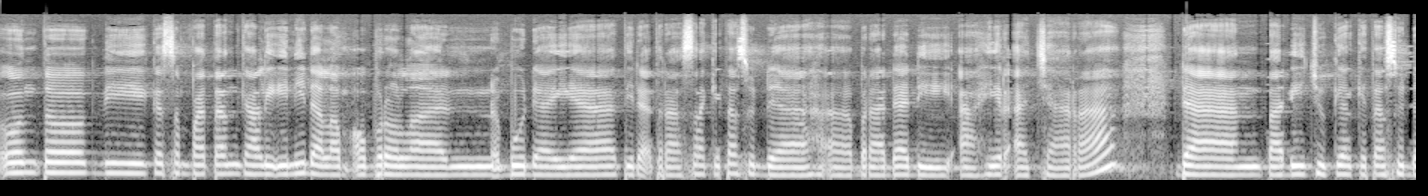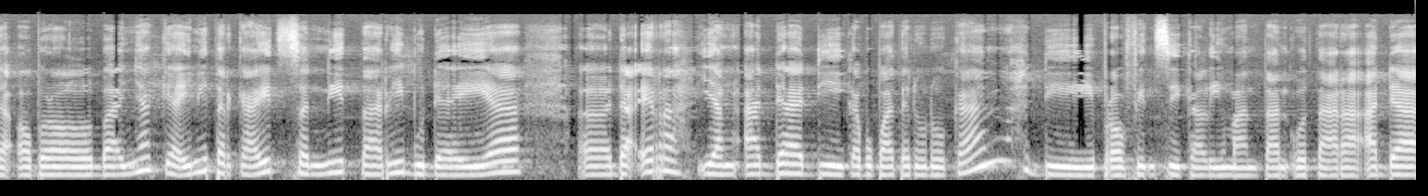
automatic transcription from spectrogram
untuk di kesempatan kali ini dalam obrolan budaya tidak terasa kita sudah eh, berada di akhir acara dan tadi juga kita sudah obrol banyak ya ini terkait seni tari budaya eh, daerah yang ada di Kabupaten Nunukan di Provinsi Kalimantan Utara. Ada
